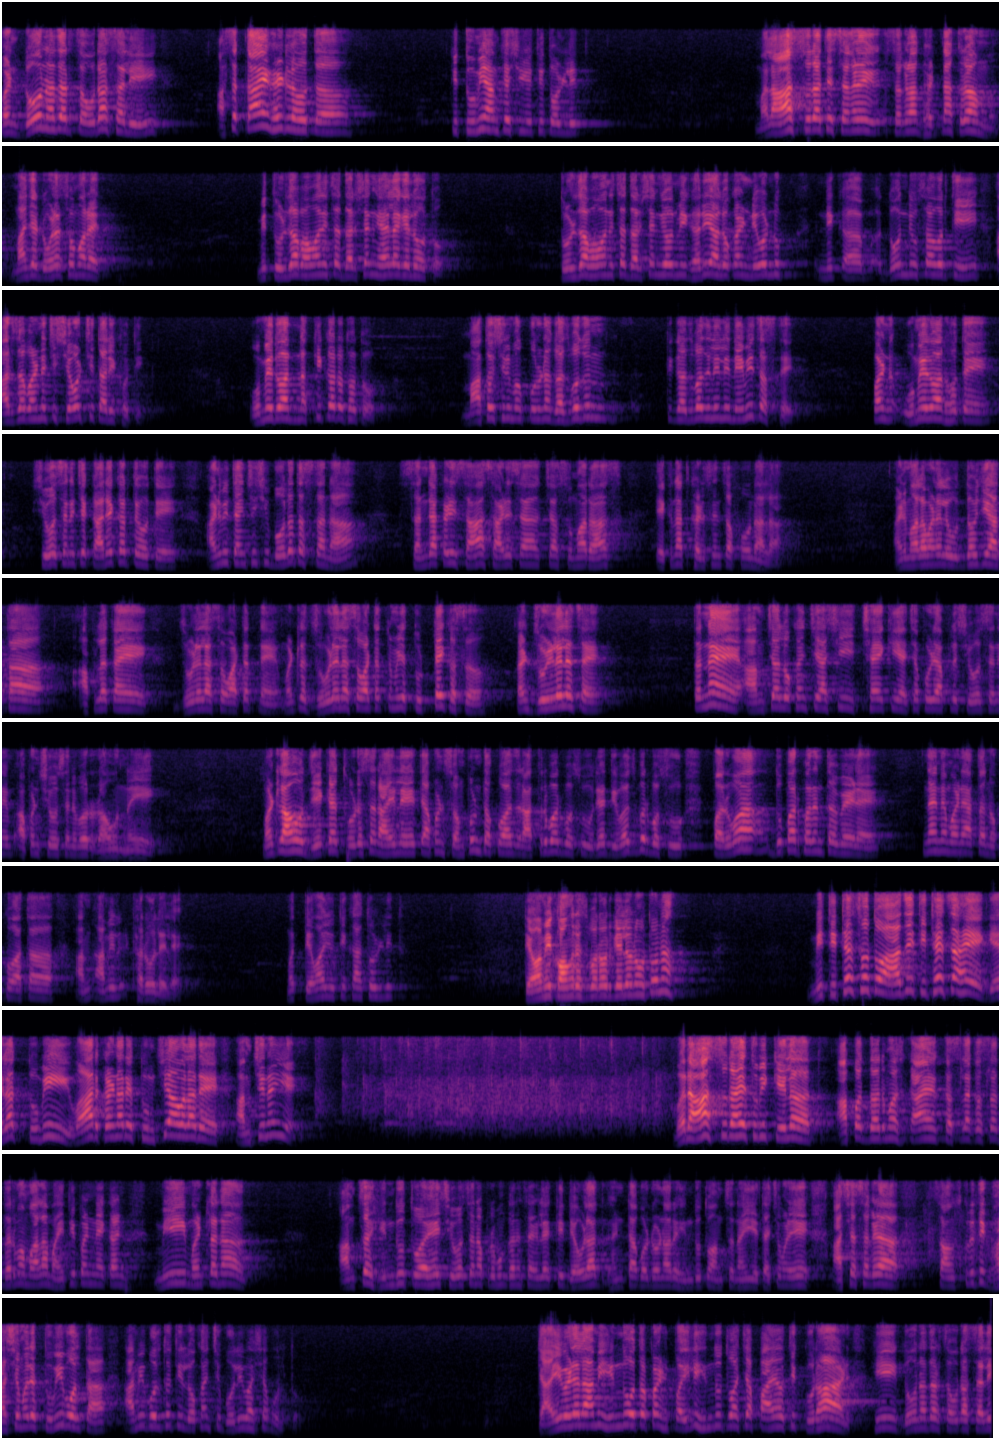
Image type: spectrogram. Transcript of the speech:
पण दोन हजार चौदा साली असं काय घडलं होतं की तुम्ही आमच्याशी युती तोडलीत? मला आज सुद्धा ते सगळे सगळा घटनाक्रम माझ्या डोळ्यासमोर आहेत. मी तुळजाभवानीचं दर्शन घ्यायला गेलो होतो. तुळजाभवानीचं दर्शन घेऊन मी घरी आलो कारण निवडणूक निक- दोन दिवसावरती अर्ज भरण्याची शेवटची तारीख होती. उमेदवार नक्की करत होतो. मातोश्री मग पूर्ण गजबजून ती गजबजलेली नेहमीच असते. पण उमेदवार होते शिवसेनेचे कार्यकर्ते होते आणि मी त्यांच्याशी बोलत असताना संध्याकाळी सहा साडेसहाच्या सुमारास एकनाथ खडसेंचा फोन आला. आणि मला म्हणाले उद्धवजी आता आपलं काय जुळेल असं वाटत नाही. म्हटलं जुळेल असं वाटत नाही म्हणजे तुटतंय कसं? कारण जुळलेलंच आहे. तर नाही आमच्या लोकांची अशी इच्छा आहे की याच्यापुढे आपलं शिवसेने आपण शिवसेनेबरोबर राहू नये. म्हटलं अहो जे काय थोडंसं राहिले ते आपण संपून टाकू आज रात्रभर बसू उद्या दिवसभर बसू परवा दुपारपर्यंत वेळ आहे. नाही नाही म्हणे आता नको आता आम- आम्ही ठरवलेलं आहे. मग तेव्हा युती का तोडलीत? तेव्हा मी काँग्रेस बरोबर गेलो नव्हतो ना? मी तिथेच होतो आजही तिथेच आहे. गेलात तुम्ही वार करणारे तुमची अवलाद आहे आमची नाहीये बरं आज सुद्धा हे तुम्ही केलं आपत धर्म काय कसला कसला धर्म मला माहिती पण नाही. कारण मी म्हटलं ना आमचं हिंदुत्व हे शिवसेना प्रमुखांनी सांगितलं की देवळात घंटा बडवणारं हिंदुत्व आमचं नाहीये. त्याच्यामुळे हे अशा सगळ्या सांस्कृतिक भाषेमध्ये तुम्ही बोलता आम्ही बोलतो ती लोकांची बोलीभाषा बोलतो. त्याही वेळेला आम्ही हिंदू होतो पण पहिली हिंदुत्वाच्या पायावरती कुऱ्हाड ही दोन हजार चौदा साली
